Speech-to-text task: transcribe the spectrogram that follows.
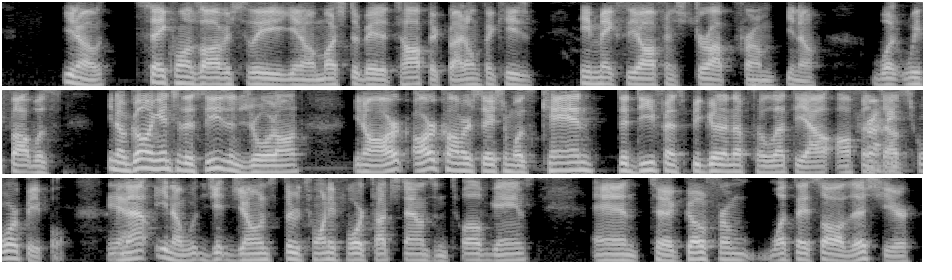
you know Saquon's obviously you know a much debated topic, but I don't think he's he makes the offense drop from you know what we thought was you know going into the season, Jordan. You know our our conversation was can the defense be good enough to let the out- offense Right. outscore people? Yeah. And that you know J- Jones threw 24 touchdowns in 12 games, and to go from what they saw this year,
